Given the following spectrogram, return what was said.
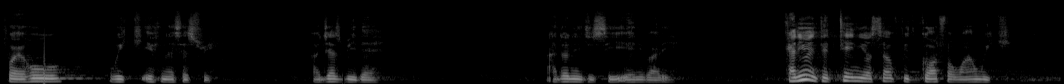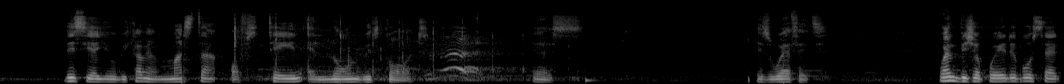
for a whole week if necessary. I'll just be there. I don't need to see anybody. Can you entertain yourself with God for one week? This year, you will become a master of staying alone with God. Yes. It's worth it. When Bishop Oyedepo said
